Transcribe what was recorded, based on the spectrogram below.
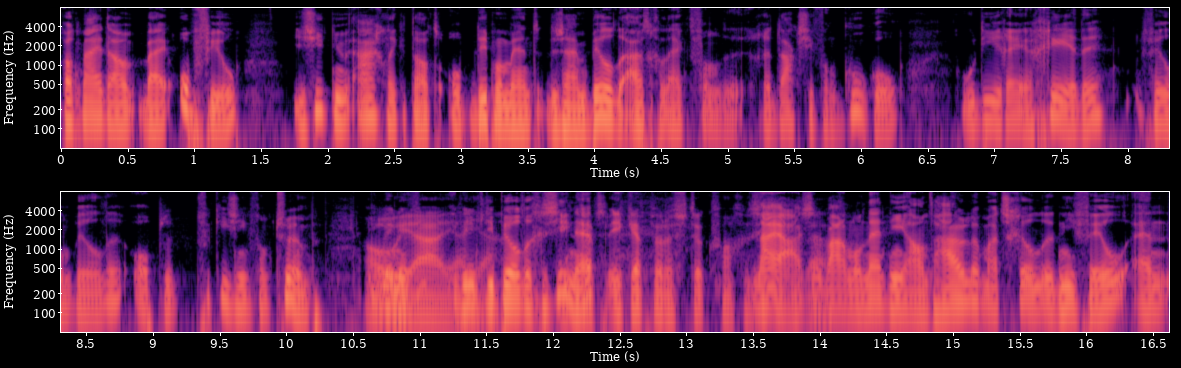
wat mij daarbij opviel, je ziet nu eigenlijk dat op dit moment, er zijn beelden uitgelekt van de redactie van Google, hoe die reageerde, filmbeelden, op de verkiezing van Trump. Oh, ik weet ja, of, ja, je die beelden gezien ik hebt. Heb, ik heb er een stuk van gezien. Nou ja, ze waren nog net niet aan het huilen, maar het scheelde niet veel. En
